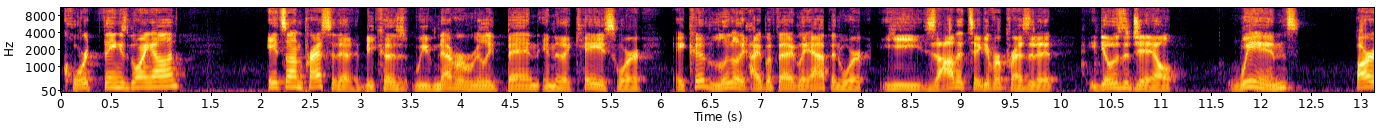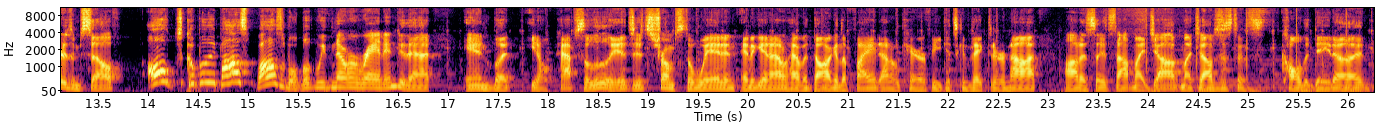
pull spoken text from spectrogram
court things going on, it's unprecedented because we've never really been into the case where it could literally hypothetically happen where he's on a ticket for president, he goes to jail, wins, pardons himself. All it's completely possible, but we've never ran into that. And but you know, absolutely, it's it's Trump's to win. And, and again, I don't have a dog in the fight. I don't care if he gets convicted or not. Honestly, it's not my job. My job is just to call the data and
